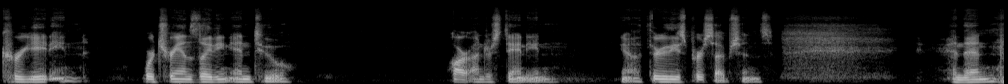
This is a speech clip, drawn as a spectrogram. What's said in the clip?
creating, we're translating into our understanding, you know, through these perceptions. And then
